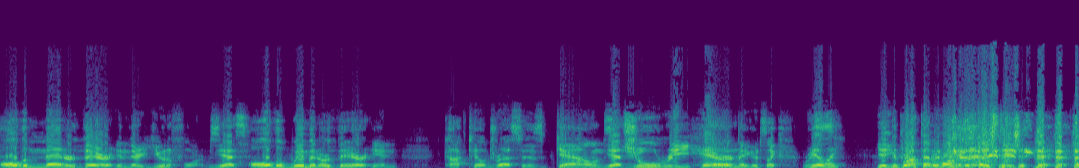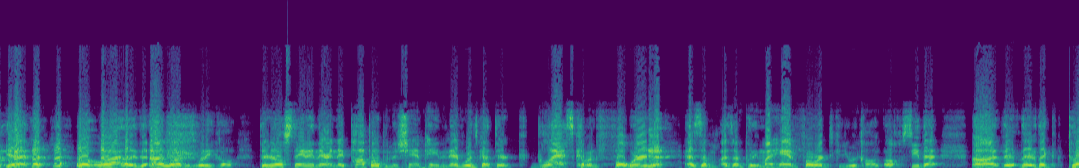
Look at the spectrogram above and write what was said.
All the men are there in their uniforms. Yes. All the women are there in cocktail dresses, gowns, Yes. jewelry, hair, Yeah. and makeup. It's like, really? Yeah, you brought that along to the space station. Yeah. Well, what I, I love is what do you call? it? They're all standing there and they pop open the champagne and everyone's got their glass coming forward as I'm as I'm putting my hand forward. Can you would call? Oh, see that? Uh, they're, they're like pour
